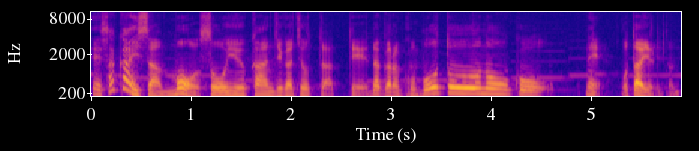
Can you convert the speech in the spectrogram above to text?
で酒井さんもそういう感じがちょっとあってだからこううん。冒頭のこうねお便りの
